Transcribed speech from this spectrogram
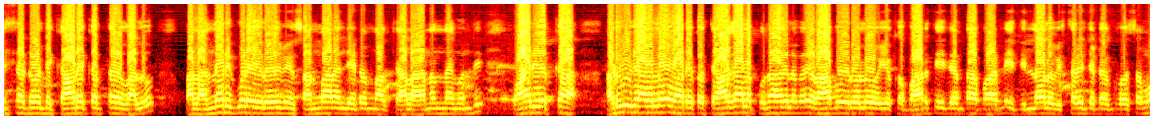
ఇచ్చినటువంటి కార్యకర్త వాళ్ళు వాళ్ళందరికీ కూడా ఈ రోజు మేము సన్మానం చేయడం మాకు చాలా ఆనందంగా ఉంది. వారి యొక్క అడుగుజాడలో వారి యొక్క త్యాగాల పునాదుల మీద రాబోయే రోజుల్లో ఈ యొక్క భారతీయ జనతా పార్టీని జిల్లాలో విస్తరించడం కోసము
